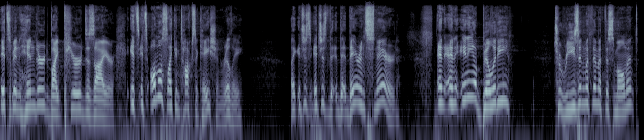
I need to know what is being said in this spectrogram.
It's been hindered by pure desire. It's, it's almost like intoxication, really. Like it's just, it's just, they are ensnared. And, and any ability to reason with them at this moment,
